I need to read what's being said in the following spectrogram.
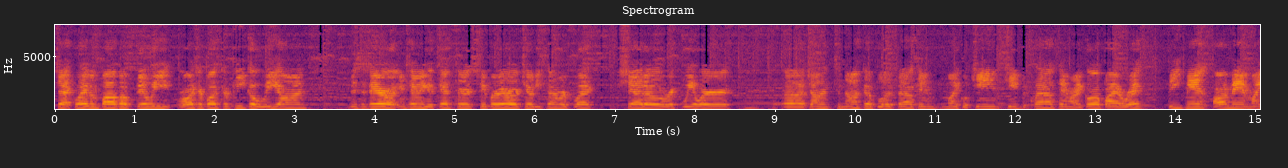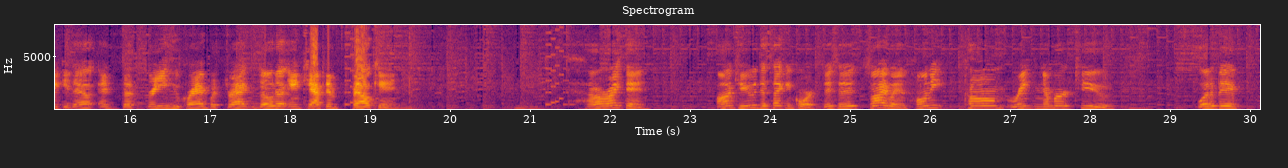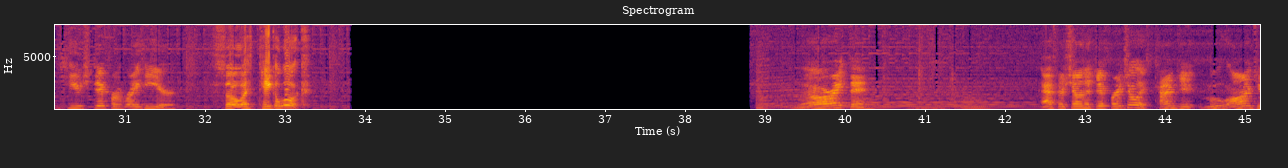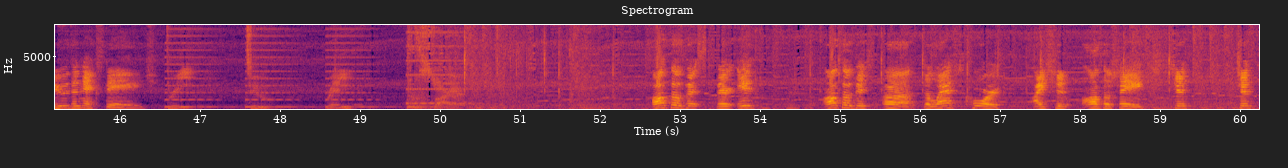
Jack Levin, Baba, Billy, Roger Buster, Pico, Leon, Mrs. Arrow, Antonio Guster, Super Arrow, Jody Summer, Black Shadow, Rick Wheeler, uh, John Tanaka, Blood Falcon, Michael James, James McCloud, Samurai Goro, Bio-Wreck, Beastman, R-Man, Mike is out, and the three who crashed with Draq, Zoda, and Captain Falcon. Alright then. On to the second course. This is Silent Honeycomb Rink number two. What a big, huge difference right here. So let's take a look. Alright then. After showing the differential, it's time to move on to the next stage. Three, two, ready? Also, that there is also this uh the last course. I should also say just just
